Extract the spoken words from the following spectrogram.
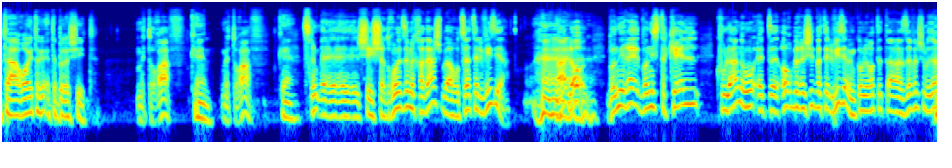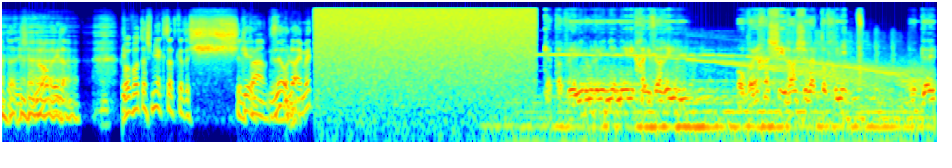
אתה רואה את, הבראשית. מטורף, כן, מטורף. כן. צריכים אה, אה, שישדרו את זה מחדש בערוצי הטלוויזיה. מה? לא. בוא נראה, בוא נסתכל כולנו את אה, אור בראשית בטלוויזיה במקום לראות את הזבל שבדרך כלל יש שם, לא? אילן. בוא, בוא תשמיע קצת כזה של כן, פעם. זהו, לא, האמת... כתבנו לענייני חייזרים, עורך השירה של התוכנית, עודד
